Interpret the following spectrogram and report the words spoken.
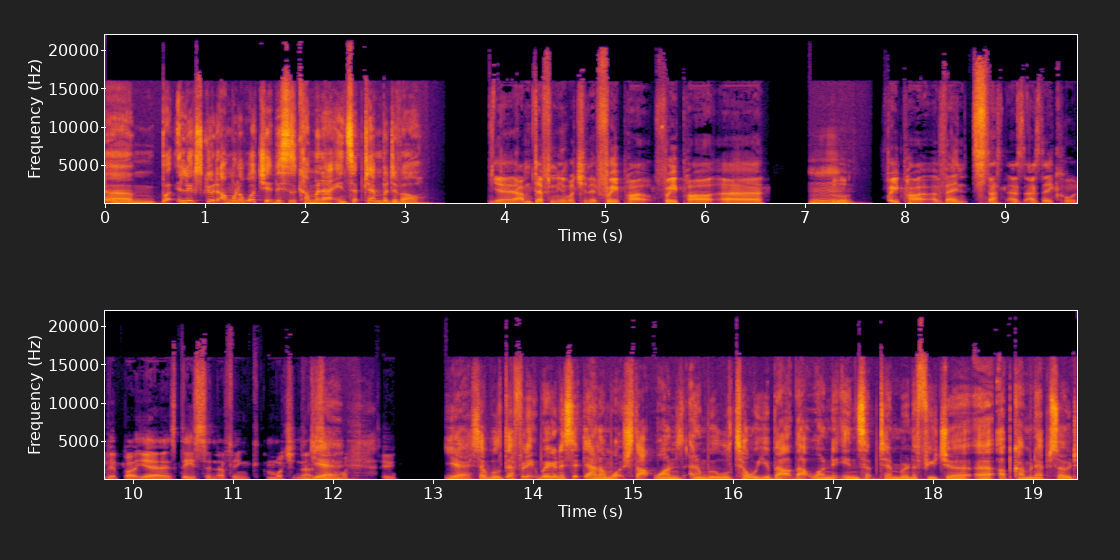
um, but it looks good. I'm gonna watch it. This is coming out in September, Deval. Yeah, I'm definitely watching it. Three part, three part, uh, Mm. sort of three part events, that, as as they call it. But yeah, it's decent. I think I'm watching that. Yeah. Watching. Yeah, so we'll definitely we're going to sit down and watch that one, and we will tell you about that one in September in a future uh, upcoming episode.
